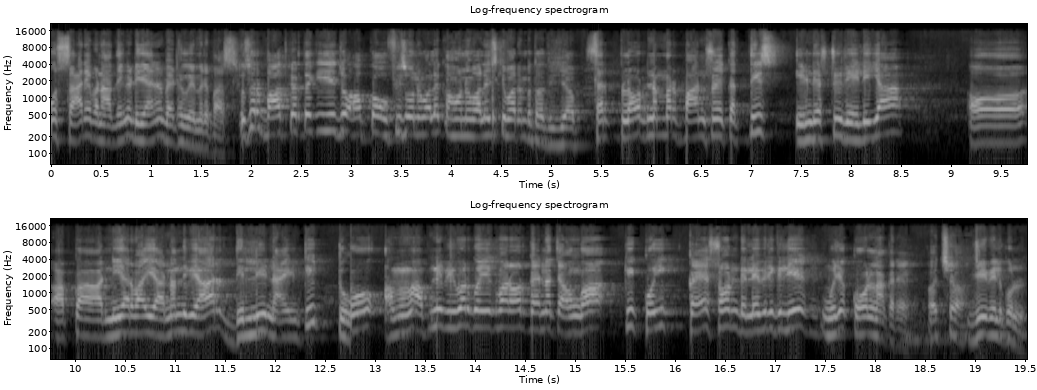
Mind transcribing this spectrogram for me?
वो सारे बना देंगे डिज़ाइनर बैठे हुए मेरे पास। तो सर बात करते हैं कि ये जो आपका ऑफ़िस होने वाला है कहाँ होने वाला है इसके बारे में बता दीजिए आप। सर प्लॉट नंबर 531 इंडस्ट्री रेलिया और आपका नियर बाई आनंद विहार दिल्ली 92 तो हम अपने व्यूवर को एक बार और कहना चाहूँगा कि कोई कैश ऑन डिलीवरी के लिए मुझे कॉल ना करें। अच्छा। जी बिल्कुल।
